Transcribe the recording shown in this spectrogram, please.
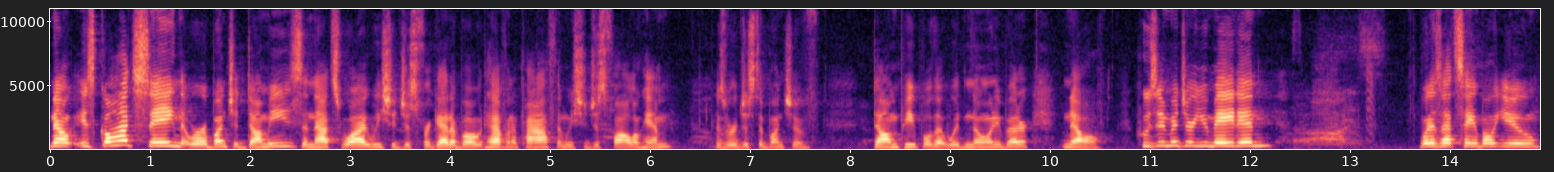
Now, is God saying that we're a bunch of dummies and that's why we should just forget about having a path and we should just follow Him? Because we're just a bunch of dumb people that wouldn't know any better? No. Whose image are you made in? What does that say about you?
